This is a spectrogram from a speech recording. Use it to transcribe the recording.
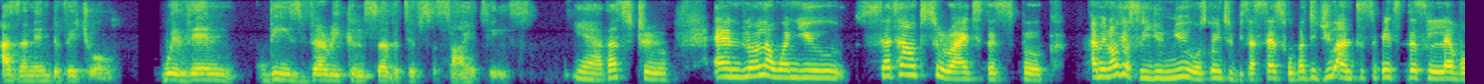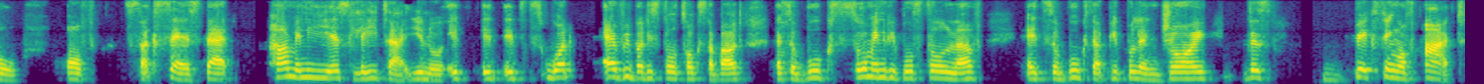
as an individual within these very conservative societies. Yeah, that's true. And Lola, when you set out to write this book, I mean, obviously you knew it was going to be successful, but did you anticipate this level of success that how many years later, you know, it, it it's what everybody still talks about as a book so many people still love it's a book that people enjoy. This big thing of art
